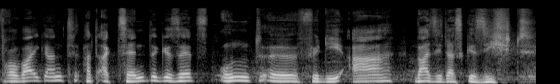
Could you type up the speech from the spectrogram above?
Frau Weigand hat Akzente gesetzt und äh, für die A war sie das Gesicht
